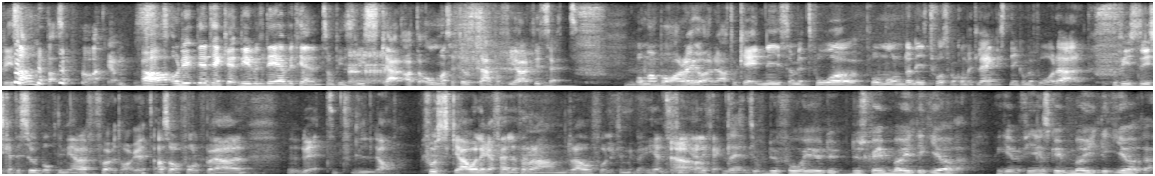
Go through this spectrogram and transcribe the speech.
Det är sant alltså. Ja, och det, det, tänker det är väl det beteendet som finns risk här. Att om man sätter upp det här på felaktigt sätt. Om man bara gör det att okej, ni som är två på måndag, ni två som har kommit längst, ni kommer få det här. Då finns det risk att det suboptimerar för företaget. Alltså folk börjar, du vet, ja, fuska och lägga fällor för varandra och få liksom helt fel Ja. effekt. nej, du, du, får ju, du, du ska ju möjliggöra. Gamifiering ska ju möjliggöra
